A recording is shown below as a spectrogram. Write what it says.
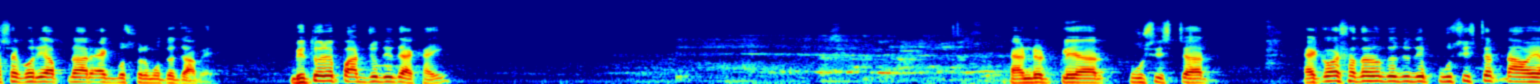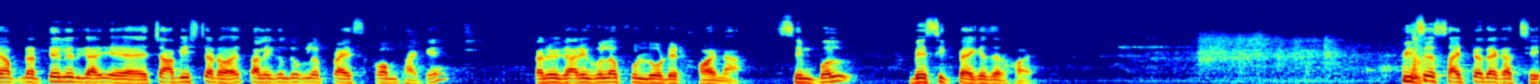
আশা করি আপনার এক বছরের মতো যাবে। ভিতরে পার্ট যদি দেখাই অ্যান্ড্রয়েড প্লেয়ার পুশ স্টার একেবারে সাধারণত যদি পুশ স্টার না হয়, আপনার তেলের গাড়ি চাবি স্টার হয়, তাহলে কিন্তু ওগুলো প্রাইস কম থাকে। কারণ ওই গাড়িগুলো ফুল লোডেড হয় না। সিম্পল বেসিক প্যাকেজের হয়। পিসের সাইডটা দেখাচ্ছি।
